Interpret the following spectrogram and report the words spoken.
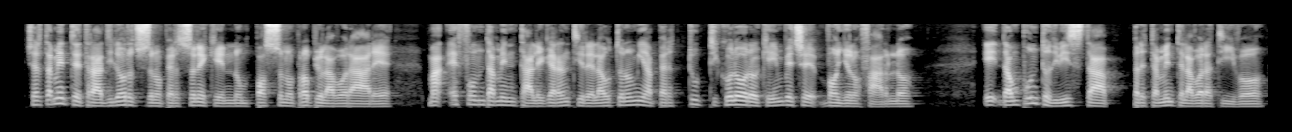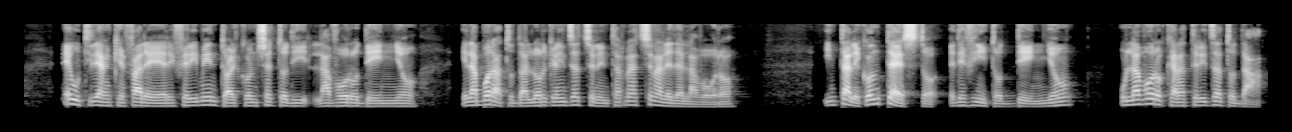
Certamente tra di loro ci sono persone che non possono proprio lavorare, ma è fondamentale garantire l'autonomia per tutti coloro che invece vogliono farlo. E da un punto di vista prettamente lavorativo, è utile anche fare riferimento al concetto di lavoro degno, elaborato dall'Organizzazione internazionale del lavoro. In tale contesto è definito degno un lavoro caratterizzato da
